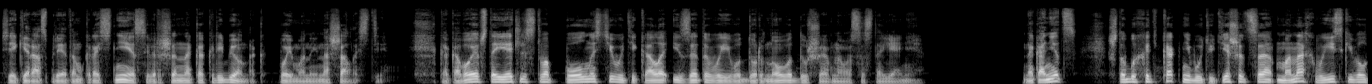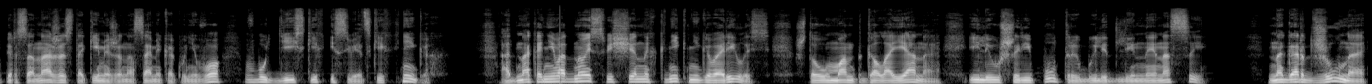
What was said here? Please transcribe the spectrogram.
всякий раз при этом краснея, совершенно как ребенок, пойманный на шалости. Каковое обстоятельство полностью вытекало из этого его дурного душевного состояния. Наконец, чтобы хоть как-нибудь утешиться, монах выискивал персонажей с такими же носами, как у него, в буддийских и светских книгах. Однако ни в одной из священных книг не говорилось, что у Мантгалаяна или у Шарипутры были длинные носы. Нагарджуна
